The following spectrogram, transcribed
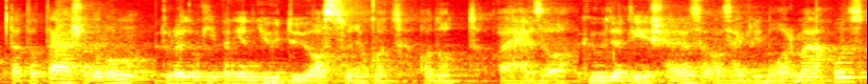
tehát a társadalom tulajdonképpen ilyen gyűjtő asszonyokat adott ehhez a küldetéshez, az EGRI normához.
